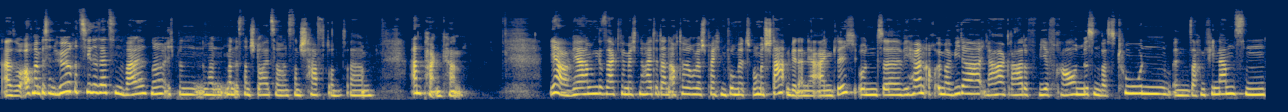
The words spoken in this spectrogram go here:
Also auch mal ein bisschen höhere Ziele setzen, weil ne, ich bin, man, man ist dann stolz, wenn man es dann schafft und ähm, anpacken kann. Ja, wir haben gesagt, wir möchten heute dann auch darüber sprechen, womit, womit starten wir denn ja eigentlich? Und äh, wir hören auch immer wieder, ja, gerade wir Frauen müssen was tun in Sachen Finanzen.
